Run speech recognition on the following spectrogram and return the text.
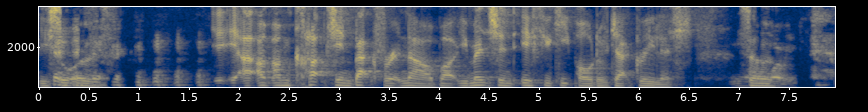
you sort of, I, I'm clutching back for it now. But you mentioned if you keep hold of Jack Grealish. Yeah, so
